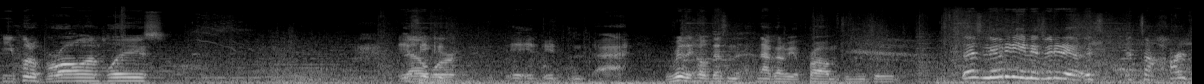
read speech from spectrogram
Can you put a bra on, please? That'll it work. It, it, it, I really hope that's not, going to be a problem for YouTube. There's nudity in this video. It's it's a harpy.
